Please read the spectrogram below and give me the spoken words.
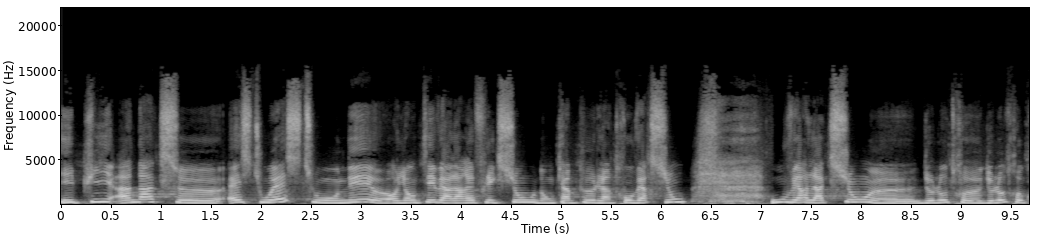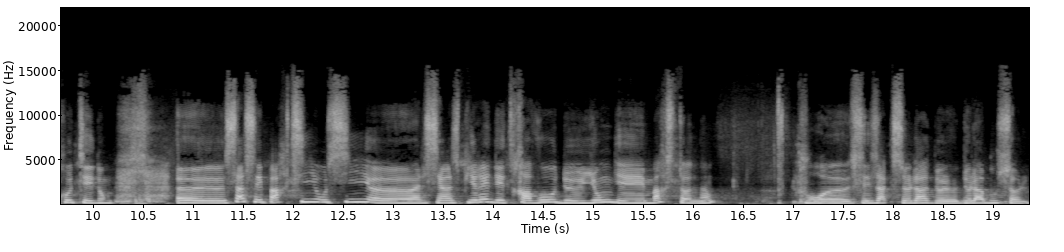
Et puis un axe euh, est-ouest où on est orienté vers la réflexion, donc un peu l'introversion, ou vers l'action de l'autre de l'autre côté. Donc ça c'est parti aussi. elle s'est inspirée des travaux de Jung et Marston. hein pour euh, ces axes-là de, de la boussole.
